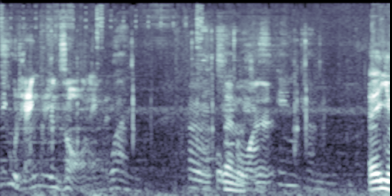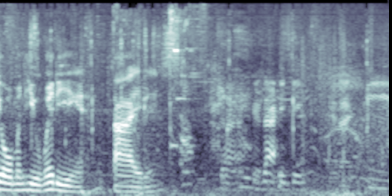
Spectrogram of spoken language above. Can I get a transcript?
นี่กูแทงกูยังสองเองเออหกตัวนะไอ้โยมันหิวไม่ดีไงตายเลยใช่เสียได้จริงเดี๋ยวได้อืม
